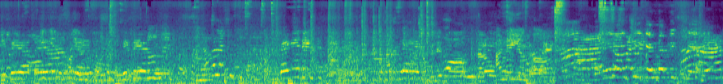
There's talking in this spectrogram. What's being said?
Dito yata yan. Dito yan. Pengi din. Ano yun to? Ay, yung chicken na bigyan.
